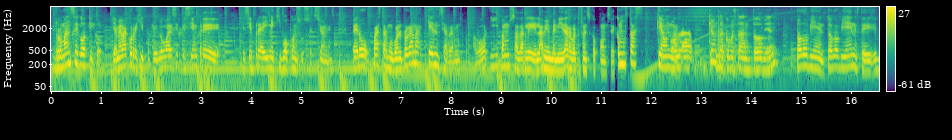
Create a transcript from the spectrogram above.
romance gótico. Ya me va a corregir porque luego va a decir que siempre que siempre ahí me equivoco en sus secciones, pero va a estar muy bueno el programa. Quédense a vernos, por favor, y vamos a darle la bienvenida a Roberto Francisco Ponce. ¿Cómo estás? ¿Qué onda? Hola, ¿qué onda? ¿Cómo están? ¿Todo bien? Todo bien, todo bien. Este,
